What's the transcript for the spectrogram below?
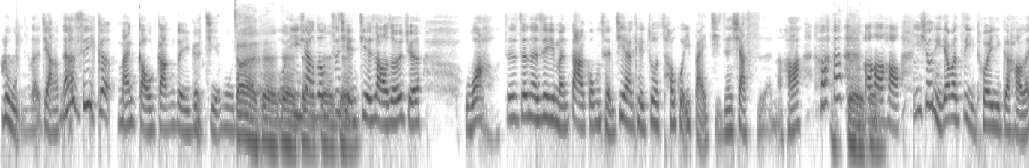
录影了这样，那是一个蛮搞纲的一个节目。对对对。我印象中之前介绍的时候就觉得，哇，这是真的是一门大工程，竟然可以做超过一百集，真吓死人了哈。对。好好好，一休你要不要自己推一个好了？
